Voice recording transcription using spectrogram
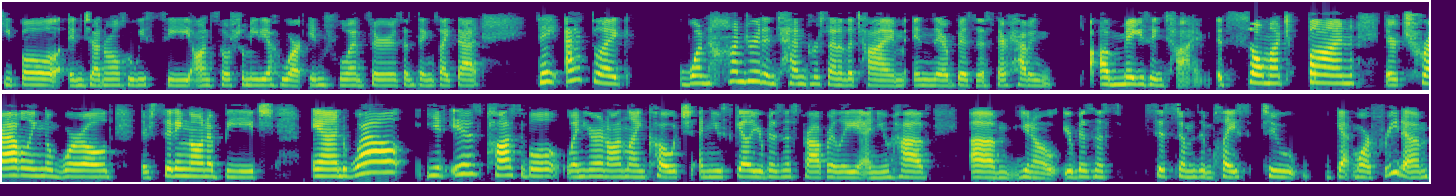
people in general who we see on social media who are influencers and things like that, they act like 110% of the time in their business they're having amazing time. It's so much fun. They're traveling the world. They're sitting on a beach. And while it is possible when you're an online coach and you scale your business properly and you have, um, you know, your business systems in place to get more freedom,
